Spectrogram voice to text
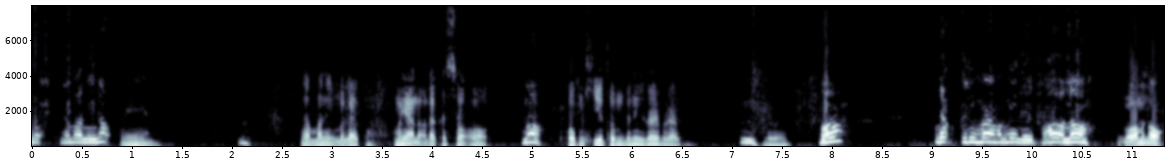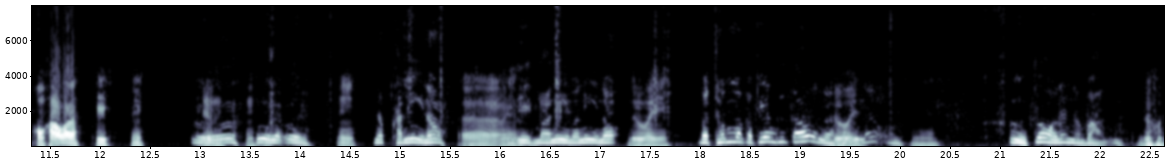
เนาะยามมานี่เนาะแม่นอืมแล้วมันอีกมาแล้วก็ไม่อยากเอาแต่กระสอบออกเนาะผมขี่ทมตัวนี้เลยไปแล้วอืมเลยบ่ยับตัวนี้มาบางนี้เลยพ่อเนาะบอกว่ามันออกของเขาอะพี่นี่เอเดี๋ยวอนี่พูดแล้วเออนี่ยับคันนี้เนาะเออแม่นดีมานี่มานี่เนาะโดยบัดทมมากับเพียงคือเก่าน่ะโดยแล้วเออแม่นเออจ้อเล่นน่ะบ้านโดย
